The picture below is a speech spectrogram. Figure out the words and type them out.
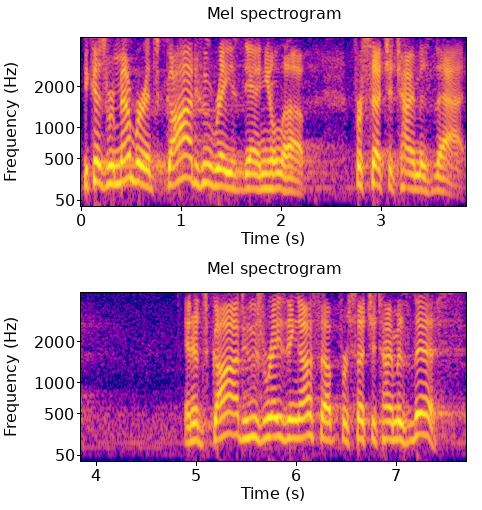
Because remember, it's God who raised Daniel up for such a time as that. And it's God who's raising us up for such a time as this.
